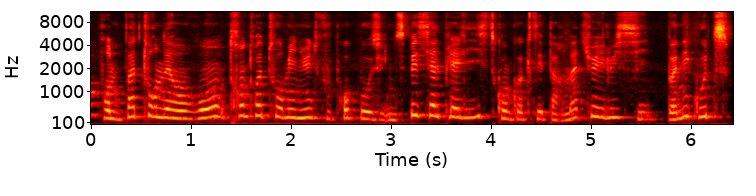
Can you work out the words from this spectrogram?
Pour ne pas tourner en rond, 33 tours minutes vous propose une spéciale playlist concoctée par Mathieu et Lucie. Bonne écoute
